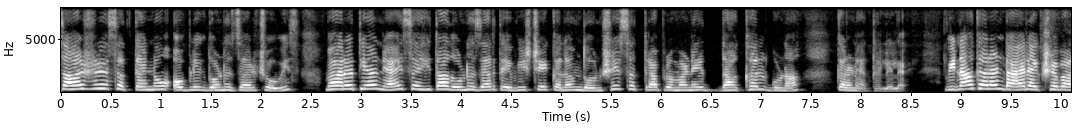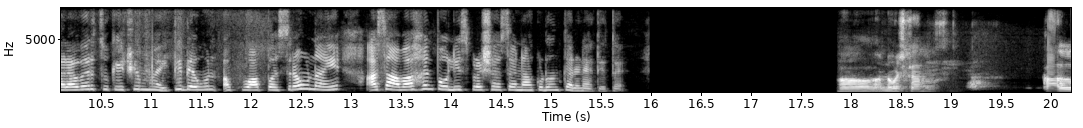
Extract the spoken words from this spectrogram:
सहाशे सत्त्याण्णव ऑब्लिक दोन हजार चोवीस भारतीय न्यायसंहिता दोन हजार तेवीसचे कलम दोनशे सतराप्रमाणे दाखल गुन्हा करण्यात आलेला आहे. विनाकारण डायल एकशे बारावर चुकीची माहिती देऊन अफवा पसरवू नये असं आवाहन पोलीस प्रशासनाकडून करण्यात येत आहे नमस्कार. काल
